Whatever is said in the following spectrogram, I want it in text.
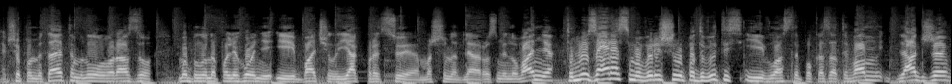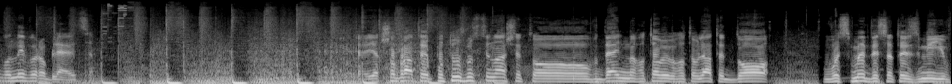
Якщо пам'ятаєте, минулого разу ми були на полігоні і бачили, як працює машина для розмінування. Тому зараз ми вирішили подивитись і власне показати вам, як же вони виробляються. Якщо брати потужності наші, то в день ми готові виготовляти до 80 зміїв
